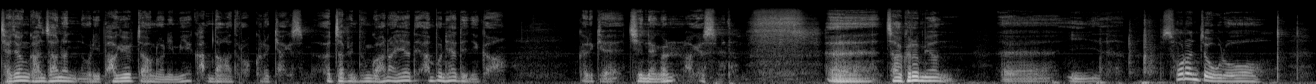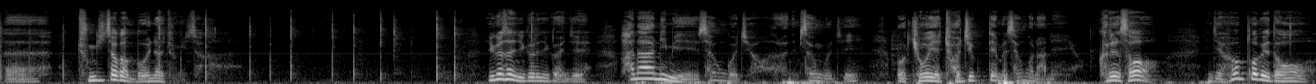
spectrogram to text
재정 간사는 우리 박유엽 장로님이 감당하도록 그렇게 하겠습니다. 어차피 누군가 하나 해야 돼, 한번 해야 되니까 그렇게 진행을 하겠습니다. 에, 자 그러면 에, 이 소론적으로 에, 중지자가 뭐냐 중지자가 이것은 그러니까 이제 하나님이 세운 거죠. 하나님 세운 거지. 뭐 교회 조직 때문에 세운 건 아니에요. 그래서 이제 헌법에도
